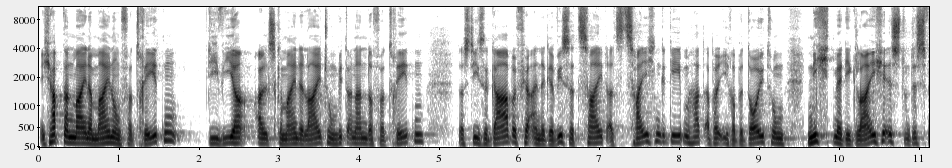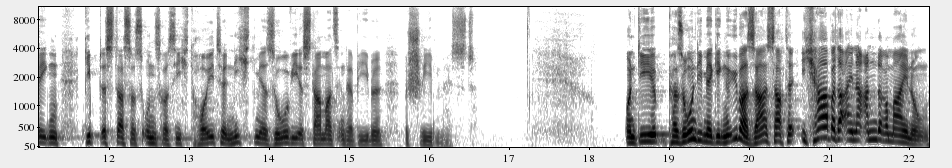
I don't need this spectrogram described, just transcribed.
Ich habe dann meine Meinung vertreten, die wir als Gemeindeleitung miteinander vertreten, dass diese Gabe für eine gewisse Zeit als Zeichen gegeben hat, aber ihre Bedeutung nicht mehr die gleiche ist. Und deswegen gibt es das aus unserer Sicht heute nicht mehr so, wie es damals in der Bibel beschrieben ist. Und die Person, die mir gegenüber saß, sagte, ich habe da eine andere Meinung.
